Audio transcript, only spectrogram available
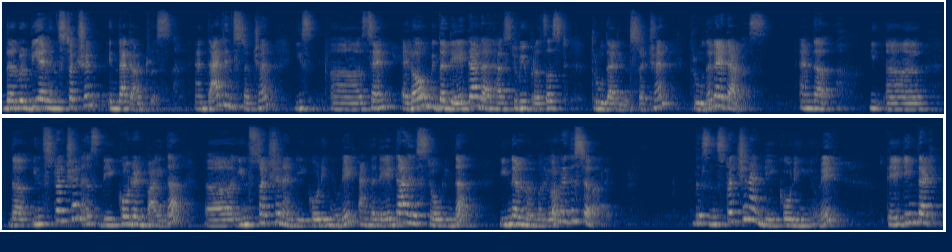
there will be an instruction in that address. And that instruction is uh, sent along with the data that has to be processed through that instruction through the data bus. And the, uh, the instruction is decoded by the uh, instruction and decoding unit and the data is stored in the internal memory or register array. This instruction and decoding unit taking that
